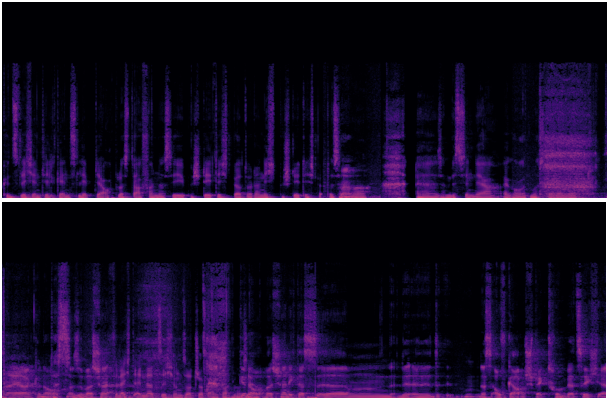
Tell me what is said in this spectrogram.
Künstliche Intelligenz lebt ja auch bloß davon, dass sie bestätigt wird oder nicht bestätigt wird. Das ist ja, immer äh, so ein bisschen der Algorithmus, der da wirkt. Naja, genau. Das, also wahrscheinlich, vielleicht ändert sich unser Job einfach nur. Genau, sehr. wahrscheinlich das, ähm, das Aufgabenspektrum wird sich, äh,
